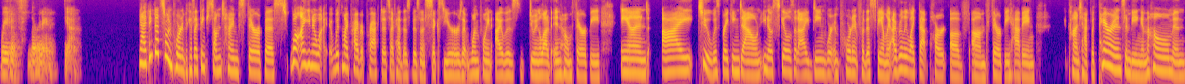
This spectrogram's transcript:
rate of learning. Yeah. Yeah, I think that's so important because I think sometimes therapists, well, I, you know, with my private practice, I've had this business six years. At one point, I was doing a lot of in home therapy and I too was breaking down, you know, skills that I deemed were important for this family. I really like that part of um, therapy, having contact with parents and being in the home. And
